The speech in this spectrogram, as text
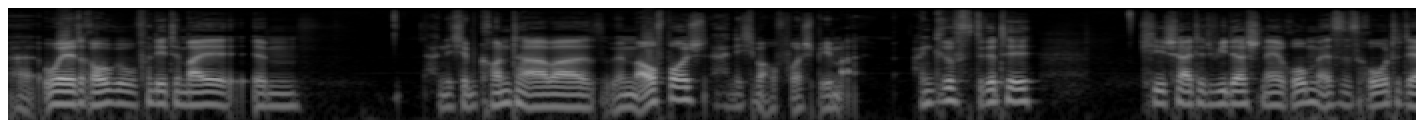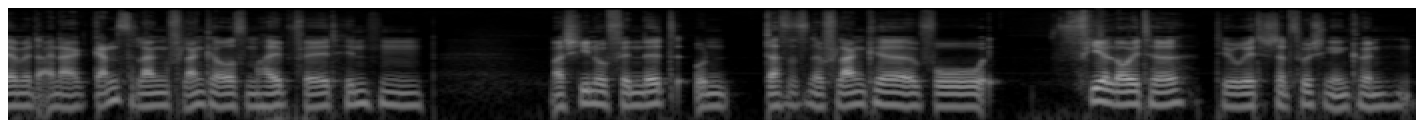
äh, Oedraogo verliert den Ball im, nicht im Konter, aber im Aufbau, nicht im Aufbauspiel, Angriffsdrittel. Kiel schaltet wieder schnell rum. Es ist Rote, der mit einer ganz langen Flanke aus dem Halbfeld hinten Maschino findet. Und das ist eine Flanke, wo vier Leute theoretisch dazwischen gehen könnten.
